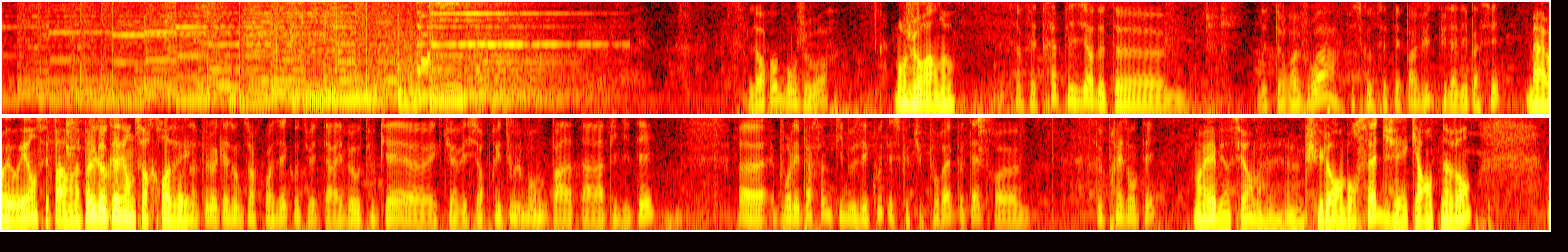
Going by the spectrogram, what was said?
Laurent, bonjour. Bonjour Arnaud. Ça me fait très plaisir de te, de te revoir, puisqu'on ne s'était pas vu depuis l'année passée. Bah oui, oui, on n'a pas, on pas eu l'occasion de se recroiser. On n'a pas eu l'occasion de se recroiser quand tu étais arrivé au Touquet euh, et que tu avais surpris tout le monde par ta rapidité. Euh, pour les personnes qui nous écoutent, est-ce que tu pourrais peut-être euh, te présenter? Oui, bien sûr. Bah, je suis Laurent Boursette, j'ai 49 ans.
